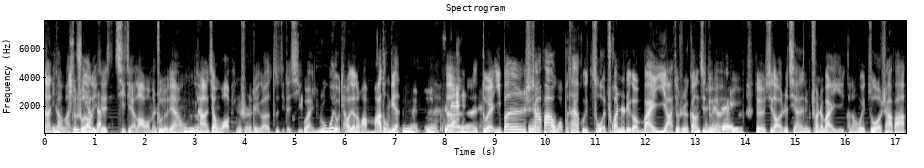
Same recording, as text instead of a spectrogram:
那你看嘛，就说到了一些细节了。我们住酒店，你看像我平时的这个自己的习惯，如果有条件的话，马桶垫，嗯嗯，呃，对，一般沙发我不太会坐，穿着这个外衣啊，就是刚进酒店，对对，洗澡之前穿着外衣可能会坐沙发，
